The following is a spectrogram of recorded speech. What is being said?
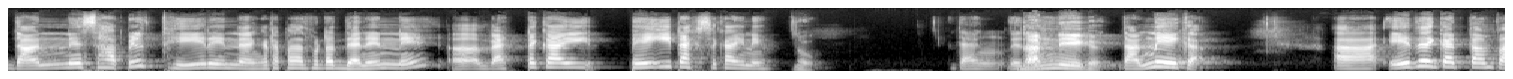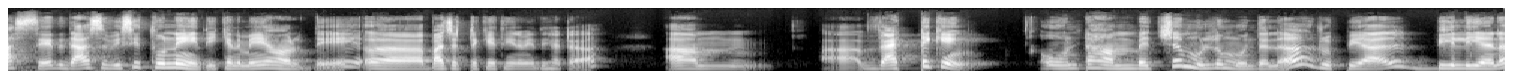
දන්න සහපිට තේරෙන්න ඇඟට පත් පොටත් දැනෙන්නේ වැට්ටකයි පේයි ටක්ස එකයිනේ. දැන් දන්න ඒක. දන්න ඒක. ඒද ගත්තම් පස්සේ දස් විසි තුනේදී කැන මේ අවුරුද්දේ බජට් එක තියෙන විදිහට වැට්ටකෙන් ඔවුන්ට හම්බෙච්ච මුල්ලු මුදල රුපියල් බිලියන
